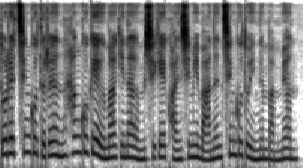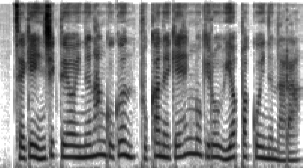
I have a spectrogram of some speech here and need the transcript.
또래 친구들은 한국의 음악이나 음식에 관심이 많은 친구도 있는 반면 제게 인식되어 있는 한국은 북한에게 핵무기로 위협받고 있는 나라.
